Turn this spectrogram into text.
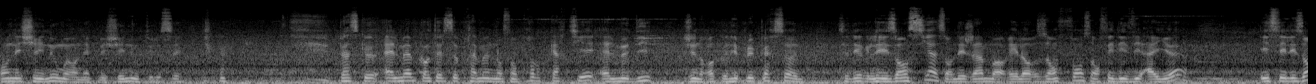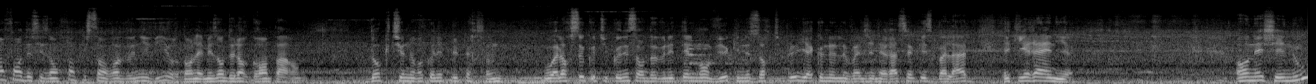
On est chez nous, moi on est plus chez nous, tu le sais. Parce qu'elle-même, quand elle se promène dans son propre quartier, elle me dit Je ne reconnais plus personne. C'est-à-dire les anciens sont déjà morts et leurs enfants sont fait des vies ailleurs. Et c'est les enfants de ces enfants qui sont revenus vivre dans les maisons de leurs grands-parents. Donc tu ne reconnais plus personne. Ou alors ceux que tu connais sont devenus tellement vieux qu'ils ne sortent plus, il n'y a que une nouvelle génération qui se balade et qui règne. On est chez nous,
